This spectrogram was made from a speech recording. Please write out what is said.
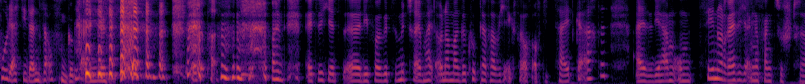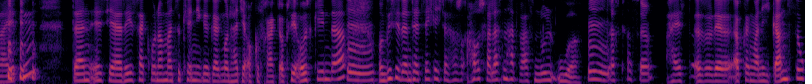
cool, dass die dann saufen gegangen ist. das passt. Und als ich jetzt äh, die Folge zum Mitschreiben halt auch nochmal geguckt habe, habe ich extra auch auf die Zeit geachtet. Also die haben um 10.30 Uhr angefangen zu streiten. Dann ist ja Resako nochmal zu Kenny gegangen und hat ja auch gefragt, ob sie ausgehen darf. Mhm. Und bis sie dann tatsächlich das Haus verlassen hat, war es 0 Uhr. Mhm, ach krass, ja. Heißt, also der Abgang war nicht ganz so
